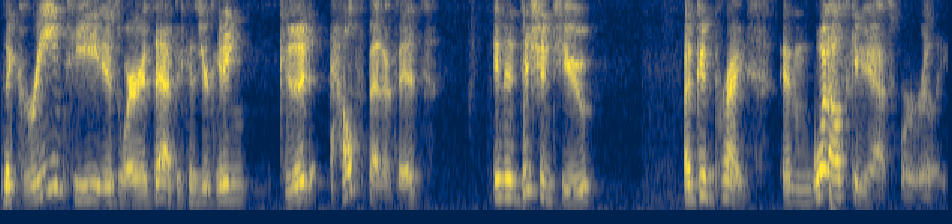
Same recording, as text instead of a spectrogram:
the green tea is where it's at because you're getting good health benefits in addition to a good price. And what else can you ask for, really?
